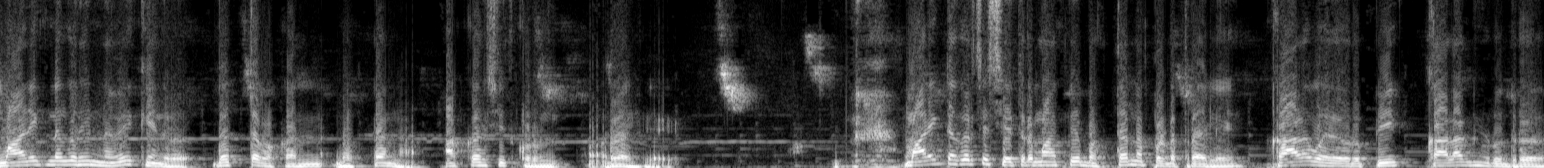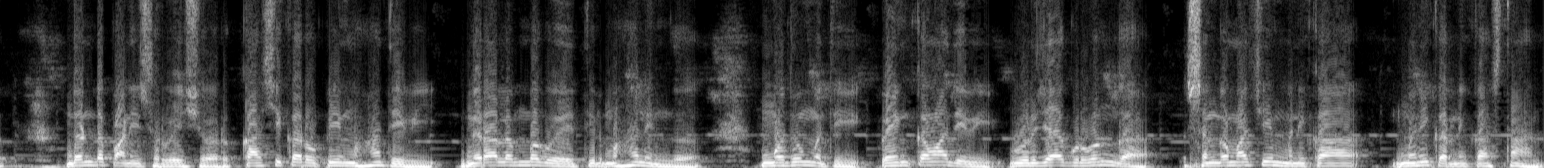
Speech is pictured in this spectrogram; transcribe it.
माणिकनगर हे नवे केंद्र दत्त भक्तांना आकर्षित करून राहिले. माणिकनगरचे क्षेत्र महात्मे भक्तांना पडत राहिले. काळ कालाग्निरुद्र दंडपाणी सर्वेश्वर काशिकारूपी महादेवी निरालंब गुहेतील महालिंग मधुमती व्यंकमादेवी ऊर्जा गुरुगंगा संगमाची मणिका मणिकर्णिका स्थान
